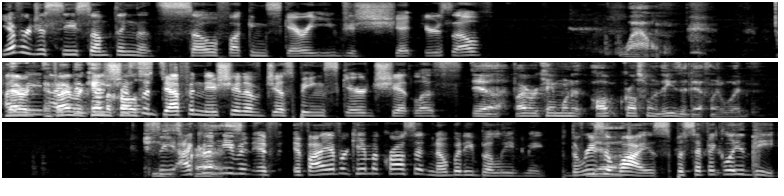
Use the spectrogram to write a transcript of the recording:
You ever just see something that's so fucking scary you just shit yourself? Wow. If I I ever- mean, if I, I ever think came that's across- just the definition of just being scared shitless. Yeah, if I ever came one of, all- across one of these, I definitely would. See, Jesus I couldn't even if if I ever came across it, nobody believed me. The reason Yeah. why is specifically the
